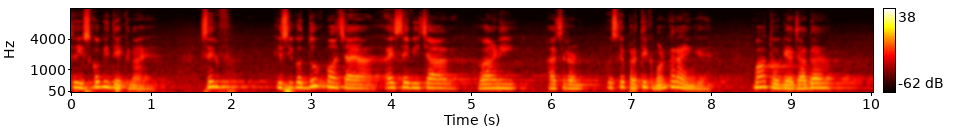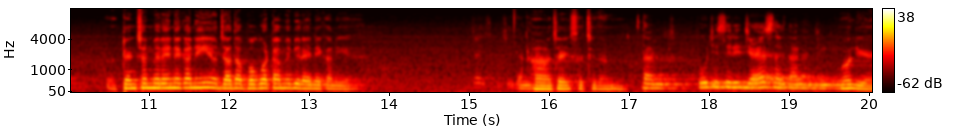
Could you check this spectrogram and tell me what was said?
तो इसको भी देखना है। सिर्फ़ किसी को दुख पहुँचाया, ऐसे विचार, वाणी, आचरण, उसके प्रतिक्रमण कराएँगे। बहुत हो गया। ज़्यादा टेंशन में रहने का नहीं है और ज़्यादा भोगवटा में भी रहने का नहीं है। हाँ जय सच्चिदानंद। पूज्य श्री जय सचिदानंद जी बोलिए।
